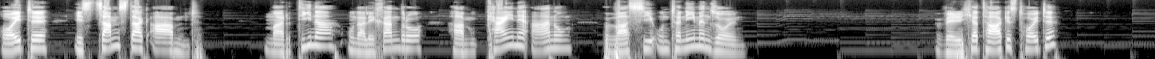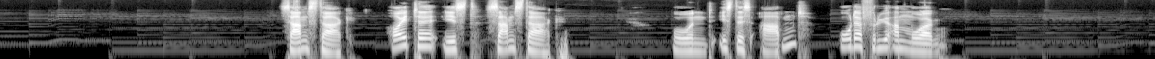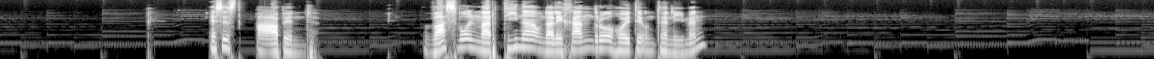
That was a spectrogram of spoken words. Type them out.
Heute ist Samstagabend. Martina und Alejandro haben keine Ahnung, was sie unternehmen sollen. Welcher Tag ist heute? Samstag. Heute ist Samstag. Und ist es Abend oder früh am Morgen? Es ist Abend. Was wollen Martina und Alejandro heute unternehmen?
